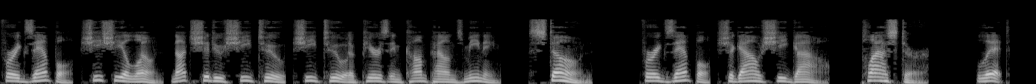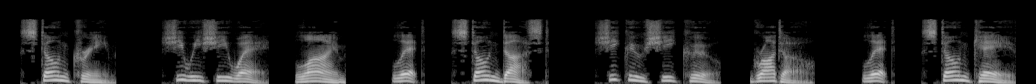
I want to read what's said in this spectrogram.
For example, shi shi alone, not shidu shi tu, shi tu appears in compounds meaning stone. For example, shigao shi gao, plaster, lit. stone cream, shiwi shi wei, lime, lit. Stone dust. Shiku Shiku. Grotto. Lit. Stone cave.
